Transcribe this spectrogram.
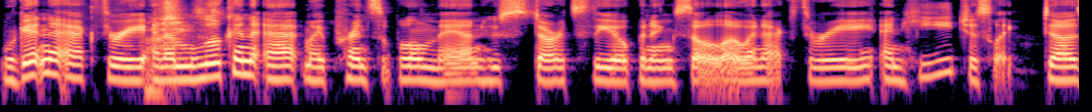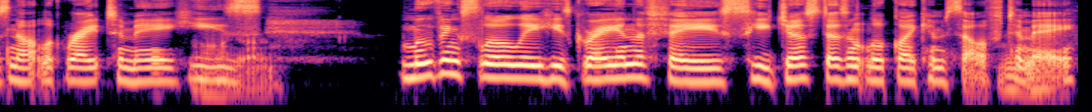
We're getting to Act Three, and I'm looking at my principal man who starts the opening solo in Act Three, and he just like does not look right to me. Oh He's God. moving slowly. He's gray in the face. He just doesn't look like himself to Mhm. me.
